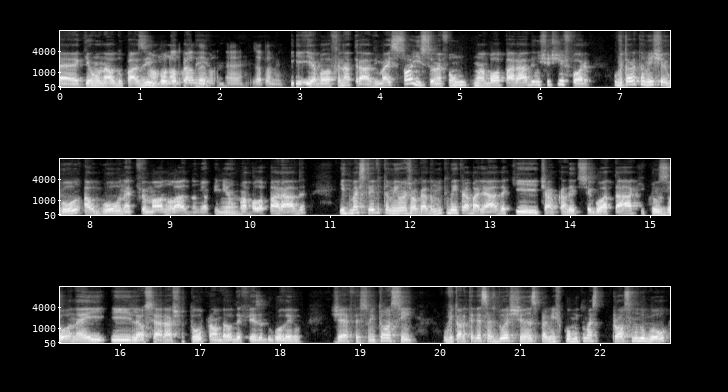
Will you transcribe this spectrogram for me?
É, que o Ronaldo quase não, botou Ronaldo dentro. É, exatamente. E, e, a bola foi na trave. Mas só isso, né? Foi um, uma bola parada e um chute de fora. O Vitória também chegou ao gol, né? Que foi mal anulado, na minha opinião, uma bola parada. E, mas teve também uma jogada muito bem trabalhada, que Thiago Carleto chegou ao ataque, cruzou, né? E, e Léo Ceará chutou para uma bela defesa do goleiro Jefferson. Então, assim, o Vitória teve essas duas chances, para mim ficou muito mais próximo do gol,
